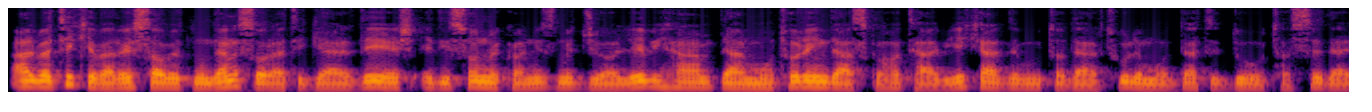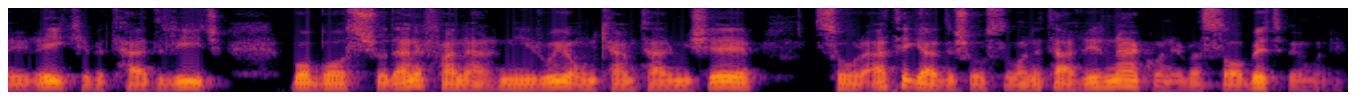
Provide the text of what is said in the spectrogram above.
البته که برای ثابت موندن سرعت گردش ادیسون مکانیزم جالبی هم در موتور این دستگاه ها تعبیه کرده بود تا در طول مدت دو تا سه دقیقه ای که به تدریج با باز شدن فنر نیروی اون کمتر میشه سرعت گردش استوانه تغییر نکنه و ثابت بمونه.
